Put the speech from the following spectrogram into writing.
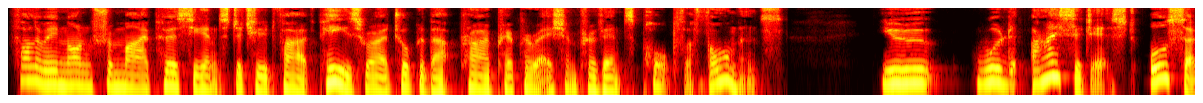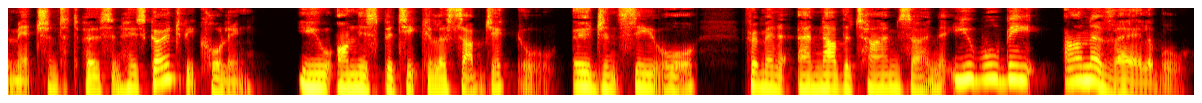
following on from my Percy Institute 5Ps where I talk about prior preparation prevents poor performance, you would, I suggest, also mention to the person who's going to be calling you on this particular subject or urgency or from an, another time zone that you will be unavailable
